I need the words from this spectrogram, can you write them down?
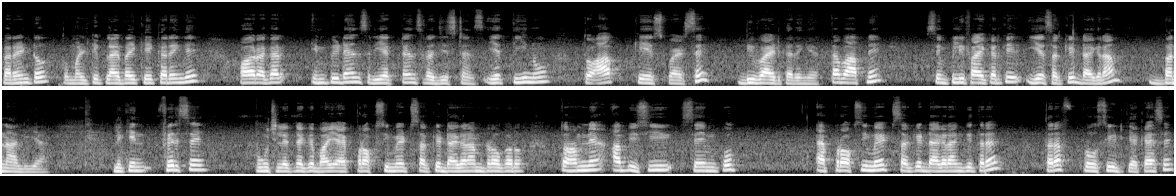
करंट हो तो मल्टीप्लाई बाई के करेंगे। और अगर इम्पीडेंस रिएक्टेंस रजिस्टेंस ये तीन हो तो आप के स्क्वायर से डिवाइड करेंगे। तब आपने सिंप्लीफाई करके ये सर्किट डायग्राम बना लिया। लेकिन फिर से पूछ लेते हैं कि भाई अप्रॉक्सीमेट सर्किट डायग्राम ड्रॉ करो। तो हमने अब इसी सेम को अप्रॉक्सीमेट सर्किट डायग्राम की तरह, तरफ़ प्रोसीड किया। कैसे?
